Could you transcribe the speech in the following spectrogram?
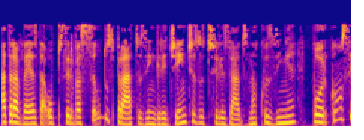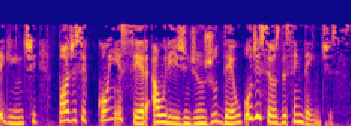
através da observação dos pratos e ingredientes utilizados na cozinha. Por conseguinte, pode-se conhecer a origem de um judeu ou de seus descendentes.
